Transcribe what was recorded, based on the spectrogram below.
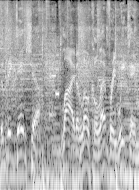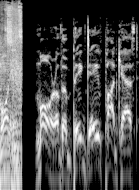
The Big Dave Show. Live and local every weekday morning. More of the Big Dave Podcast.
